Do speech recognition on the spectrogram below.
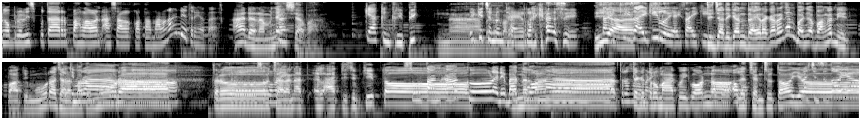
ngobrolin seputar pahlawan asal Kota Malang ada ternyata. Ada namanya Eh. siapa? Ki Ageng Gribik. Nah, Iki bener jeneng banget. daerah gak sih? Iya. Saiki saiki lo ya saiki. dijadikan daerah karena kan banyak banget nih Patimura, Jalan Patimura, Patimura, Terus terus, Jalan Adi Sucipto, Sultan Agung, Lede Batu Bener ono. banget. Terus Deket apa? rumah aku iku ono? Legend Sutoyo, Legend Sutoyo.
